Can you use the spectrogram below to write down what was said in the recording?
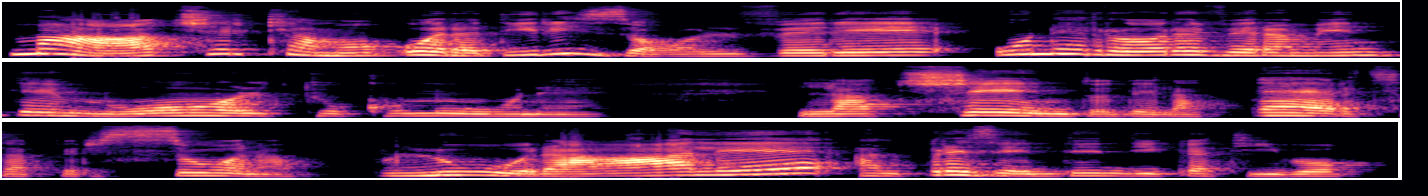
Ma cerchiamo ora di risolvere un errore veramente molto comune, l'accento della terza persona plurale al presente indicativo.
